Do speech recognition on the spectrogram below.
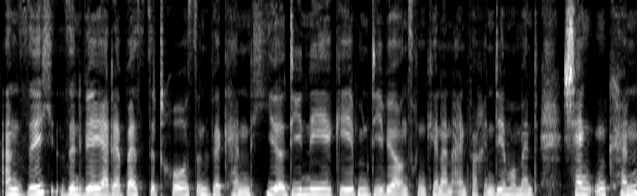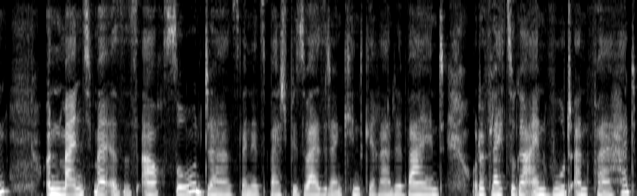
An sich sind wir ja der beste Trost und wir können hier die Nähe geben, die wir unseren Kindern einfach in dem Moment schenken können. Und manchmal ist es auch so, dass wenn jetzt beispielsweise dein Kind gerade weint oder vielleicht sogar einen Wutanfall hat,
